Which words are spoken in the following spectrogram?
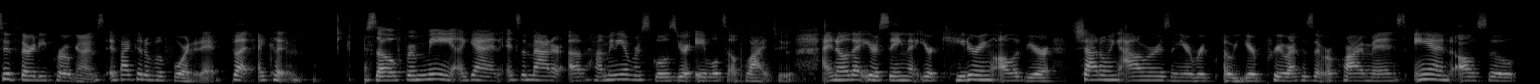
to 30 programs if I could have afforded it, but I couldn't. So for me, again, it's a matter of how many of our schools you're able to apply to. I know that you're saying that you're catering all of your shadowing hours and your uh, your prerequisite requirements and also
